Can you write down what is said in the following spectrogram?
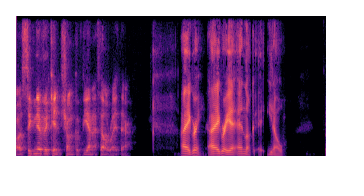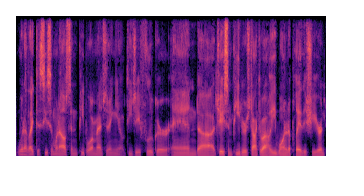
a significant chunk of the NFL right there. I agree. I agree. And look, you know, would I like to see someone else? And people are mentioning, you know, DJ Fluker and uh, Jason Peters talked about how he wanted to play this year, and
